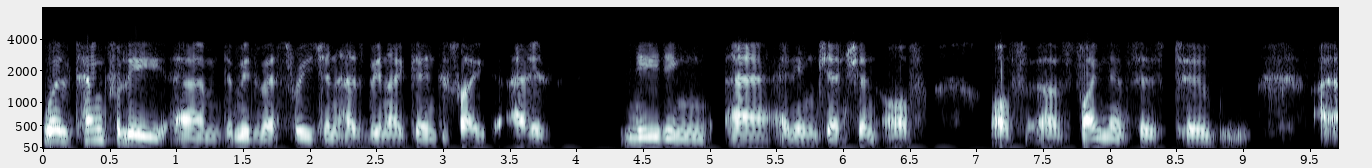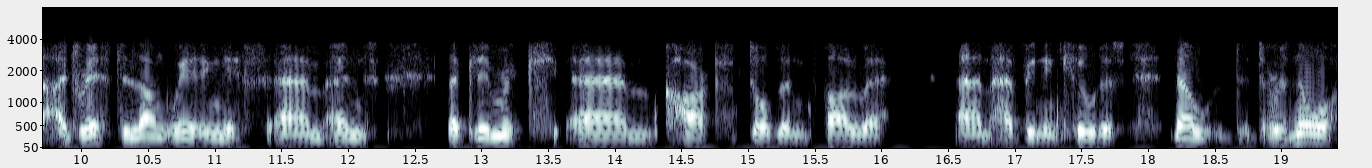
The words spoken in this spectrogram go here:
Well, thankfully, um, the Midwest region has been identified as needing uh, an injection of of uh, finances to uh, address the long waiting list. Um, and like Limerick, um, Cork, Dublin, Galway um, have been included. Now, th- there is no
